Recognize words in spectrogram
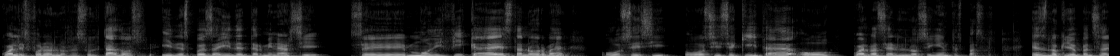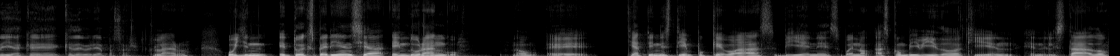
cuáles fueron los resultados y después de ahí determinar si se modifica esta norma o, si, o si se quita o cuál va a ser los siguientes pasos. Eso es lo que yo pensaría que, debería pasar. Claro. Oye, en, tu experiencia en Durango, ¿no? Eh, ya tienes tiempo que vas, vienes, bueno, has convivido aquí en, el estado.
